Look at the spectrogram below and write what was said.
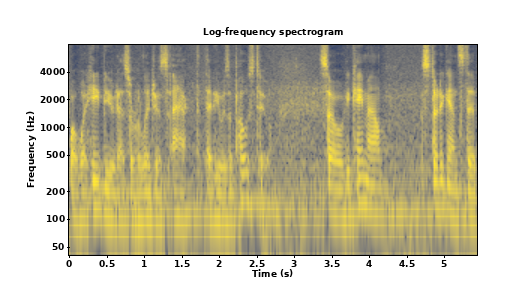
well, what he viewed as a religious act that he was opposed to. So he came out, stood against it.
